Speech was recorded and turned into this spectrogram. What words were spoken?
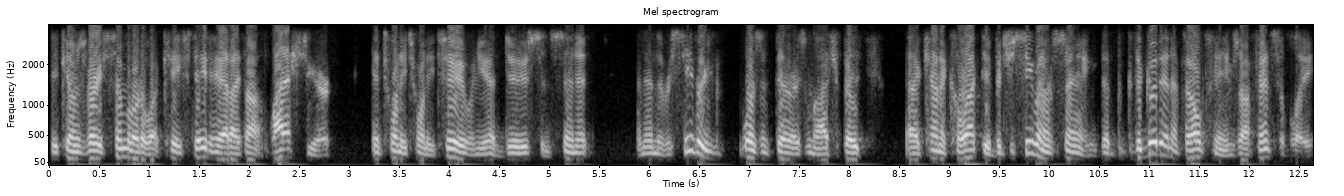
becomes very similar to what K State had, I thought, last year in 2022 when you had Deuce and Sinnott, and then the receiver wasn't there as much, but uh, kind of collected. But you see what I'm saying? The, the good NFL teams offensively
